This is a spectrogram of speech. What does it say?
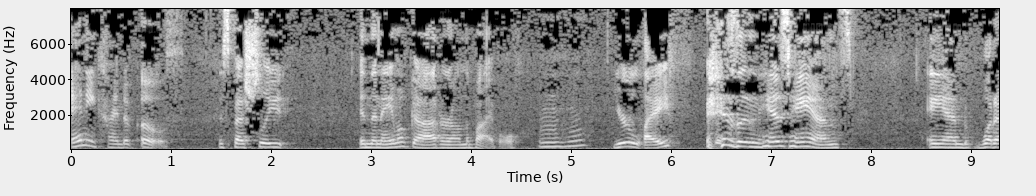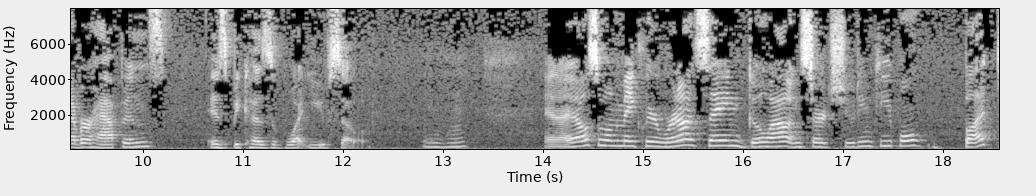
any kind of oath. Especially in the name of God or on the Bible. Mm-hmm. Your life is in His hands, and whatever happens is because of what you've sowed. Mm-hmm. And I also want to make clear we're not saying go out and start shooting people, but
